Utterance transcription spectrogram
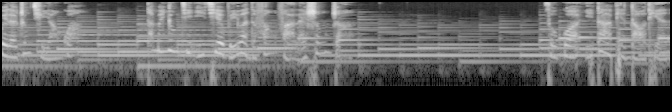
为了争取阳光，它们用尽一切委婉的方法来生长。走过一大片稻田，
